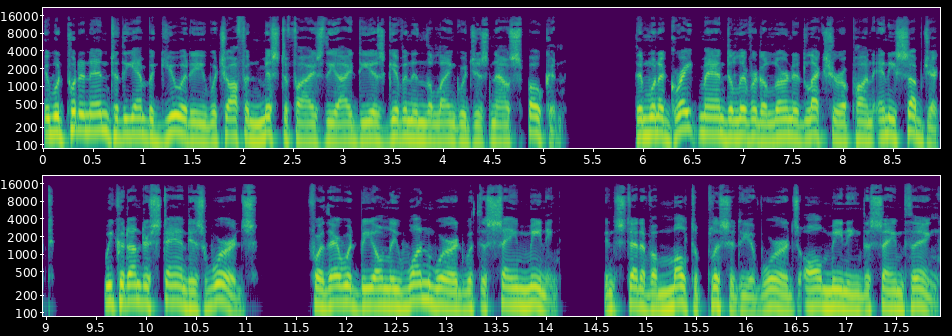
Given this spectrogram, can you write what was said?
it would put an end to the ambiguity which often mystifies the ideas given in the languages now spoken. Then when a great man delivered a learned lecture upon any subject, we could understand his words, for there would be only one word with the same meaning, instead of a multiplicity of words all meaning the same thing,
